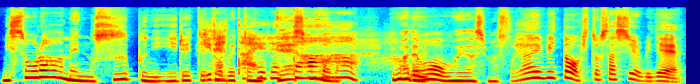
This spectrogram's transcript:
味噌ラーメンのスープに入れて入れ食べたた入れえーそうなんだた。今でも思い出します。親指と人差し指で、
